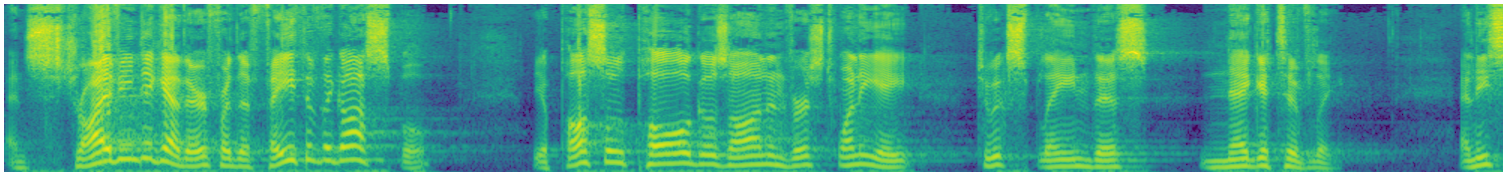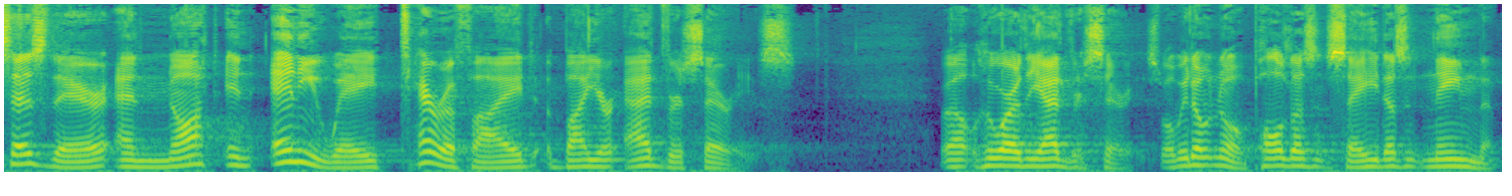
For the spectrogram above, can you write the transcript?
and striving together for the faith of the gospel, The Apostle Paul goes on in verse 28 to explain this negatively. And he says there, and not in any way terrified by your adversaries. Well, who are the adversaries? Well, we don't know. Paul doesn't say, he doesn't name them.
